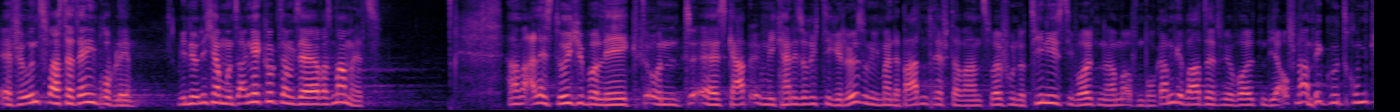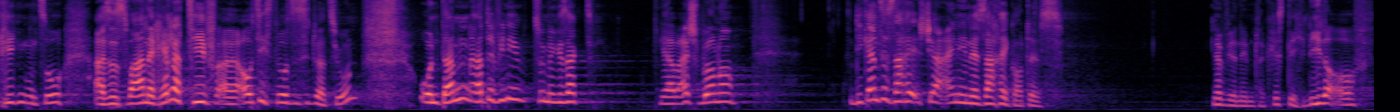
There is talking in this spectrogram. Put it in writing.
äh, äh, für uns war es tatsächlich ein Problem. Winnie und ich haben uns angeguckt und haben gesagt, ja, was machen wir jetzt? Haben alles durchüberlegt und äh, es gab irgendwie keine so richtige Lösung. Ich meine, der Badentreff, da waren 1200 Teenies, die wollten, haben auf ein Programm gewartet, wir wollten die Aufnahme gut rumkriegen und so. Also es war eine relativ äh, aussichtslose Situation. Und dann hatte Winnie zu mir gesagt, ja, weißt du, Werner, die ganze Sache ist ja eigentlich eine Sache Gottes. Ja, wir nehmen da christliche Lieder auf,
